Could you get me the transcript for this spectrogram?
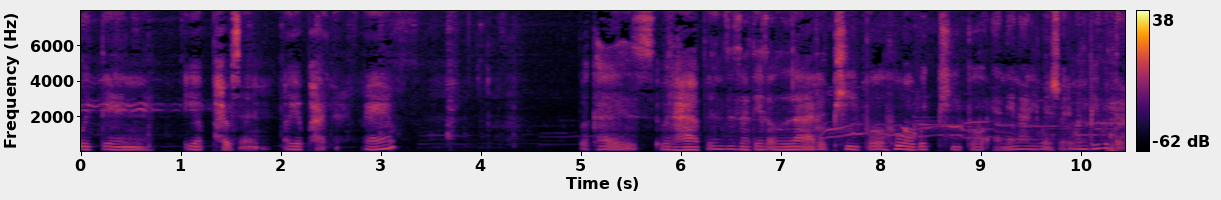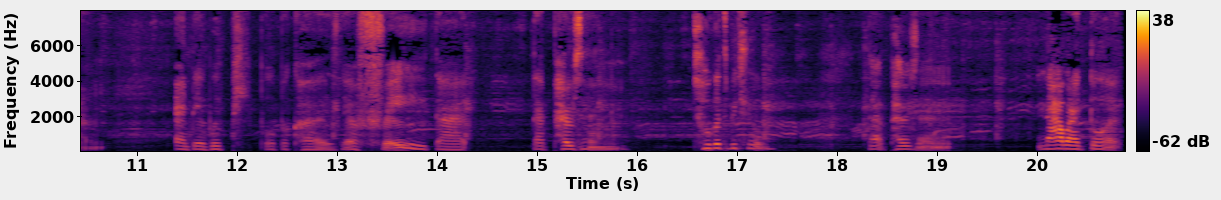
within your person or your partner, right? Because what happens is that there's a lot of people who are with people and they're not even sure they want to be with them. And they're with people because they're afraid that that person too good to be true. That person, not what I thought.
